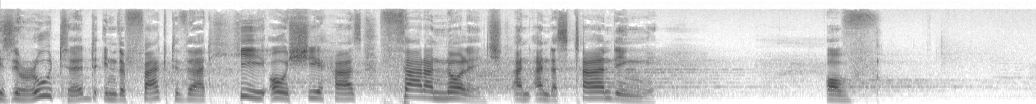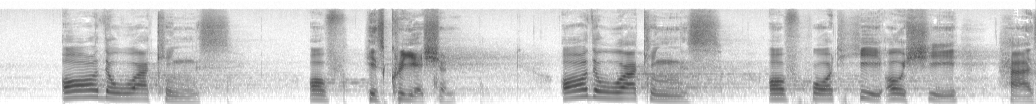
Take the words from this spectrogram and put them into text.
is rooted in the fact that he or she has thorough knowledge and understanding of all the workings of his creation, all the workings of what he or she has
